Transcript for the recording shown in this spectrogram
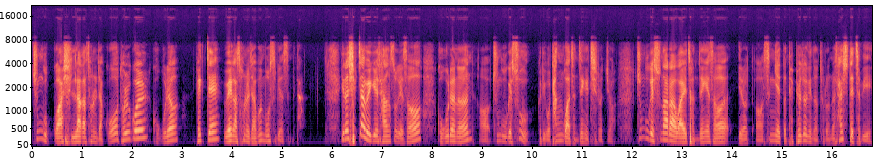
중국과 신라가 손을 잡고 돌골, 고구려, 백제, 외가 손을 잡은 모습이었습니다. 이런 십자 외교의 상황 속에서 고구려는 어, 중국의 수 그리고 당과 전쟁을 치렀죠. 중국의 수나라와의 전쟁에서 이런 어, 승리했던 대표적인 전투로는 살수대첩이,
